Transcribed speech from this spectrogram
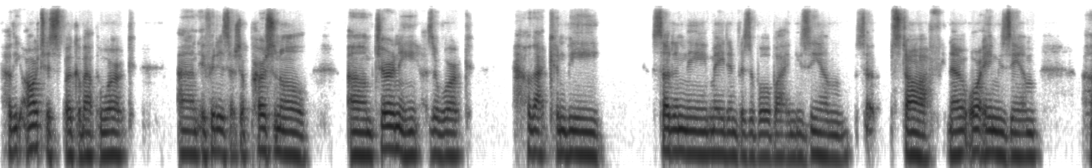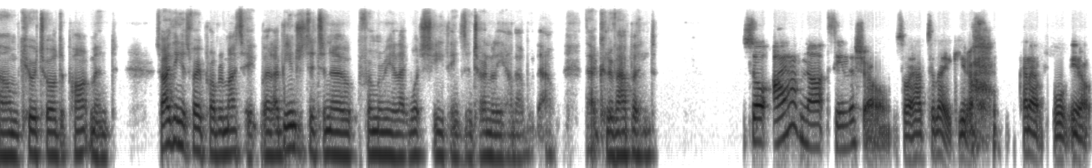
how the artist spoke about the work, and if it is such a personal um, journey as a work, how that can be suddenly made invisible by a museum staff, you know, or a museum um, curatorial department. So I think it's very problematic, but I'd be interested to know from Maria, like what she thinks internally, how that would how that could have happened. So I have not seen the show, so I have to like you know, kind of you know,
